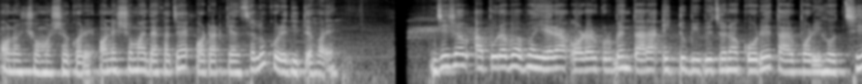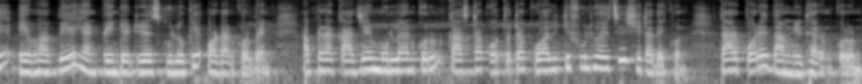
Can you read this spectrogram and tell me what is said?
অনেক সমস্যা করে। অনেক সময় দেখা যায় অর্ডার ক্যান্সেলও করে দিতে হয়। যেসব আপুরা বা ভাইয়েরা অর্ডার করবেন, তারা একটু বিবেচনা করে তারপরই হচ্ছে এভাবে হ্যান্ড পেইন্টেড ড্রেসগুলোকে অর্ডার করবেন। আপনারা কাজের মূল্যায়ন করুন, কাজটা কতটা কোয়ালিটিফুল হয়েছে সেটা দেখুন। তারপরে দাম নির্ধারণ করুন।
